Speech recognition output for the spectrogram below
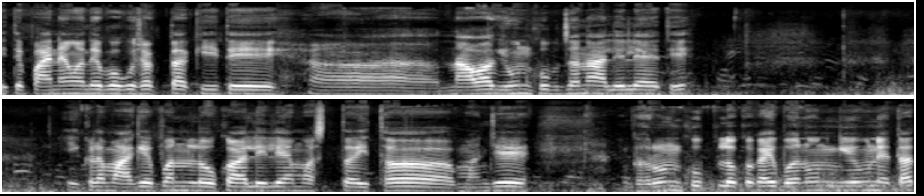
इथे पाण्यामध्ये बघू शकता की ते नावा घेऊन खूप जण आलेले आहे ते. इकडं मागे पण लोक आलेले आहे मस्त. इथं म्हणजे घरून खूप लोक काही बनवून घेऊन येतात.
